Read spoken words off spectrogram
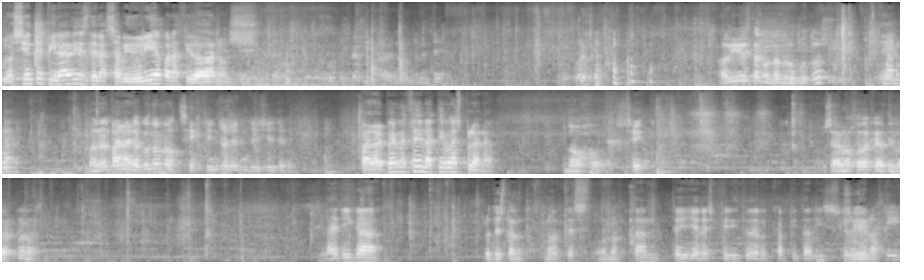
Los siete pilares de la sabiduría para ciudadanos. ¿Alguien está contando los votos? Manuel. ¿Manuel Para está el- contando? Sí. 177. Para el PRC, la Tierra es plana. No jodas. Sí. O sea, no jodas que la tierra es plana. La ética Protestante, ¿no? ¿O no? protestante y el espíritu del capitalismo. Sí.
